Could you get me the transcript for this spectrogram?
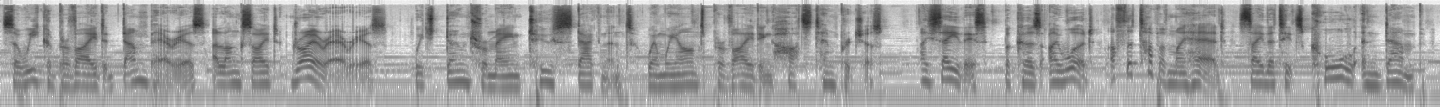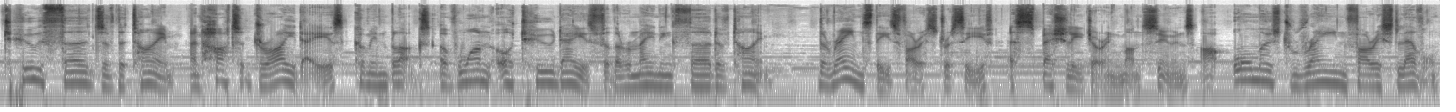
so we could provide damp areas alongside drier areas, which don't remain too stagnant when we aren't providing hot temperatures. I say this because I would, off the top of my head, say that it's cool and damp two thirds of the time, and hot, dry days come in blocks of one or two days for the remaining third of time. The rains these forests receive, especially during monsoons, are almost rainforest level,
